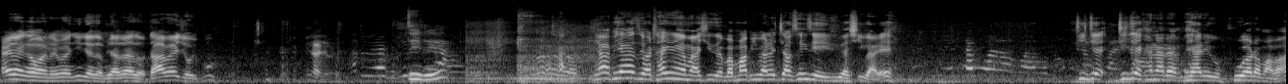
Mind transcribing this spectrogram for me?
ခိုင်းနိုင်ငံမှာနေမှကြီးနေဆိုမြပြတ်ဆိုဒါပဲကြော်ဘူးပြတာကြော်ဒီလေညာဖျားဆိုတာထိုင်းနိုင်ငံမှာရှိတယ်ဗမာပြည်မှာလည်းကြောက်စင်းစီဆိုတာရှိပါတယ် ကြီးကျက်ကြီးကျက်ခဏတဲ့ဖျားတွေကိုဖူးရတော့မှာပါ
